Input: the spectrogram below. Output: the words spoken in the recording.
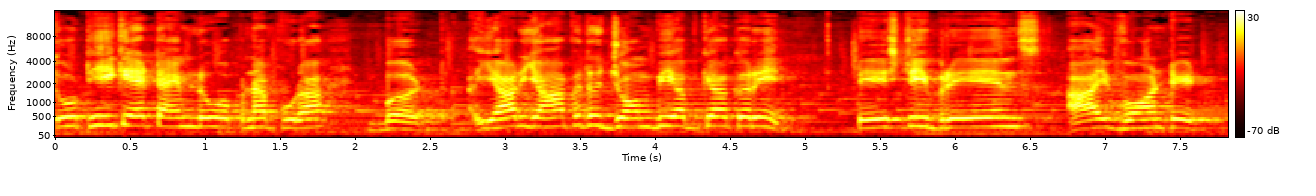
तो ठीक है टाइम लो अपना पूरा। बट यार, यहाँ पे तो जॉम्बी अब क्या करें? Tasty brains I want it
